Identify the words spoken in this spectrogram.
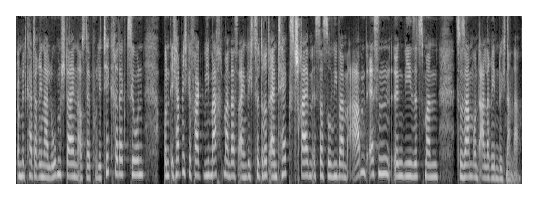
und mit Katharina Lobenstein aus der Politikredaktion. Und ich habe mich gefragt, wie macht man das eigentlich zu dritt, einen Text schreiben? Ist das so wie beim Abendessen? Irgendwie sitzt man zusammen und alle reden durcheinander.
